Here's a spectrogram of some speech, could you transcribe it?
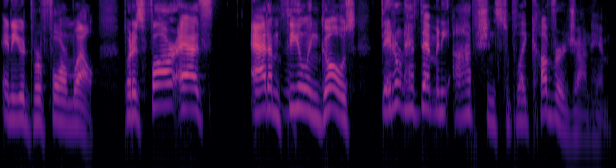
and he would perform well. But as far as Adam hmm. Thielen goes, they don't have that many options to play coverage on him.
